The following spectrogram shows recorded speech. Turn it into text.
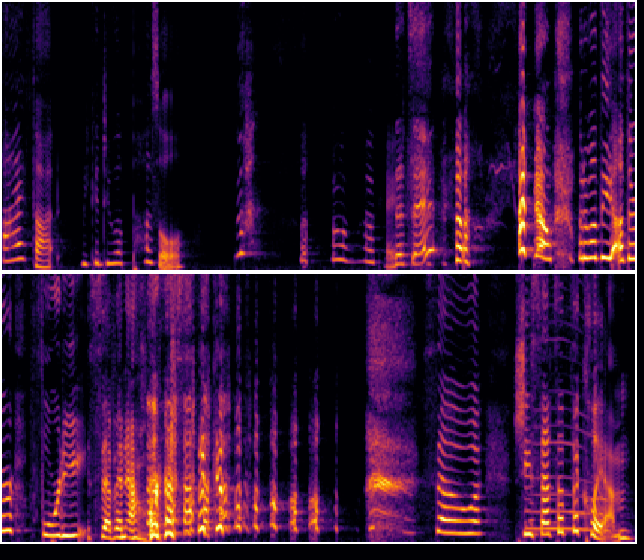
I thought we could do a puzzle. Okay. That's it? I know. What about the other 47 hours? so she sets up the clam.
